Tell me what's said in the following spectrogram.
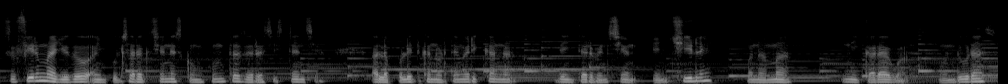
su firma ayudó a impulsar acciones conjuntas de resistencia a la política norteamericana de intervención en Chile, Panamá, Nicaragua, Honduras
